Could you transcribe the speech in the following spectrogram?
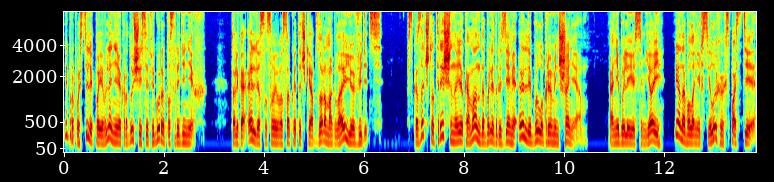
и пропустили появление крадущейся фигуры посреди них. Только Элли со своей высокой точки обзора могла ее видеть. Сказать, что Трещина и ее команда были друзьями Элли, было преуменьшением. Они были ее семьей, и она была не в силах их спасти.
